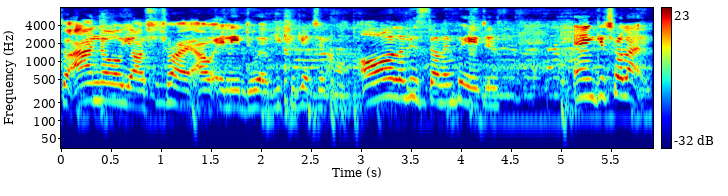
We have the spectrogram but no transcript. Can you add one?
So I know y'all should try it out and they do it. You can get it on all of his selling pages and get your life.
